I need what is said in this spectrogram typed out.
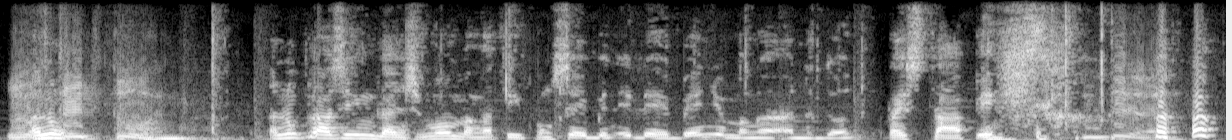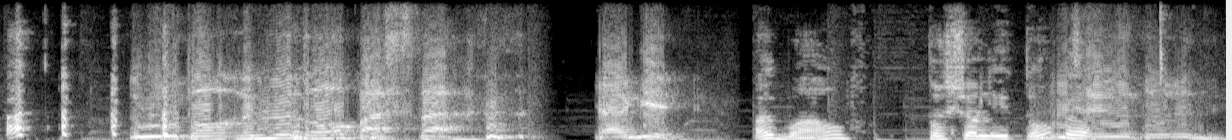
12 ano? to 1. Anong klase yung lunch mo? Mga tipong 7-Eleven, yung mga ano doon? Rice toppings? Hindi ah. nagluto, nagluto ako pasta. Kagi. Ay, wow. Social ito. Hindi sa'yo lutuin eh.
